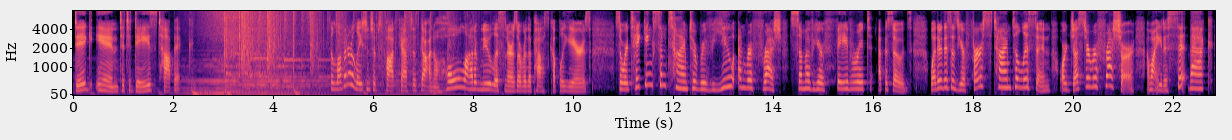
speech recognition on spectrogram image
dig into today's topic. The Love and Relationships podcast has gotten a whole lot of new listeners over the past couple years. So, we're taking some time to review and refresh some of your favorite episodes. Whether this is your first time to listen or just a refresher, I want you to sit back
